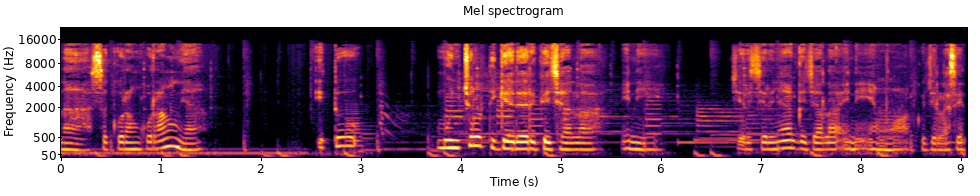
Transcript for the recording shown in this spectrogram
Nah sekurang-kurangnya itu muncul tiga dari gejala ini. Ciri-cirinya gejala ini yang mau aku jelasin.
